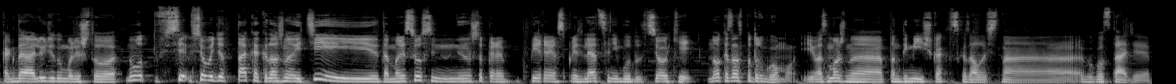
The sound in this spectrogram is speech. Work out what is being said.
когда люди думали, что ну вот все, все идет так, как должно идти, и там ресурсы ни на что пере- перераспределяться не будут, все окей. Но оказалось по-другому. И, возможно, пандемия еще как-то сказалась на Google Stadia.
